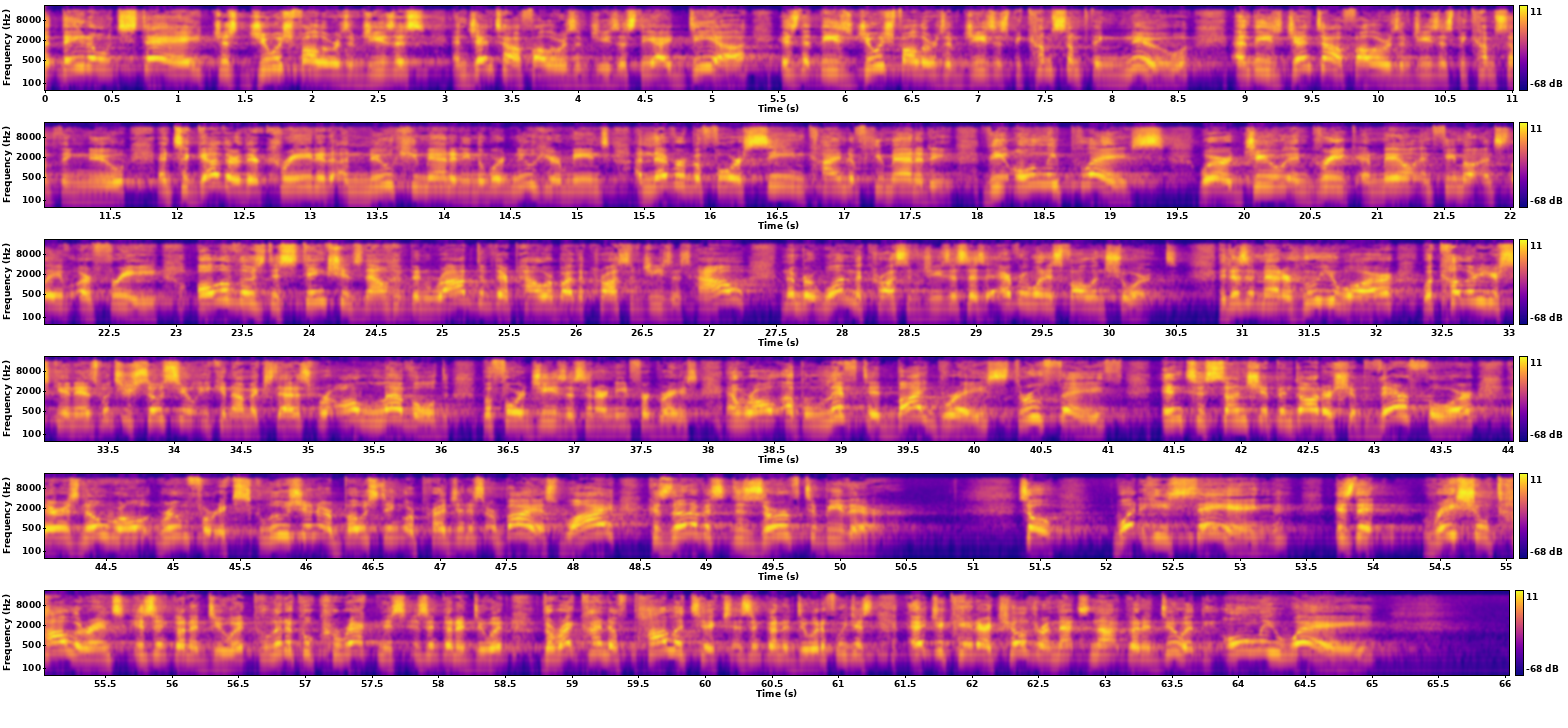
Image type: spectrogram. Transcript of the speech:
But they don't stay just Jewish followers of Jesus and Gentile followers of Jesus. The idea is that these Jewish followers of Jesus become something new, and these Gentile followers of Jesus become something new, and together they're created a new humanity. And the word new here means a never before seen kind of humanity. The only place where Jew and Greek and male and female and slave are free, all of those distinctions now have been robbed of their power by the cross of Jesus. How? Number one, the cross of Jesus says everyone is fallen short. It doesn't matter who you are, what color your skin is, what's your socioeconomic status. We're all leveled before Jesus in our need for grace, and we're all uplifted by grace through faith into sonship and daughtership. Therefore, there is no room for exclusion or boasting or prejudice or bias. Why? Because none of us deserve to be there. So, what he's saying is that racial tolerance isn't going to do it. Political correctness isn't going to do it. The right kind of politics isn't going to do it. If we just educate our children, that's not going to do it. The only way,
